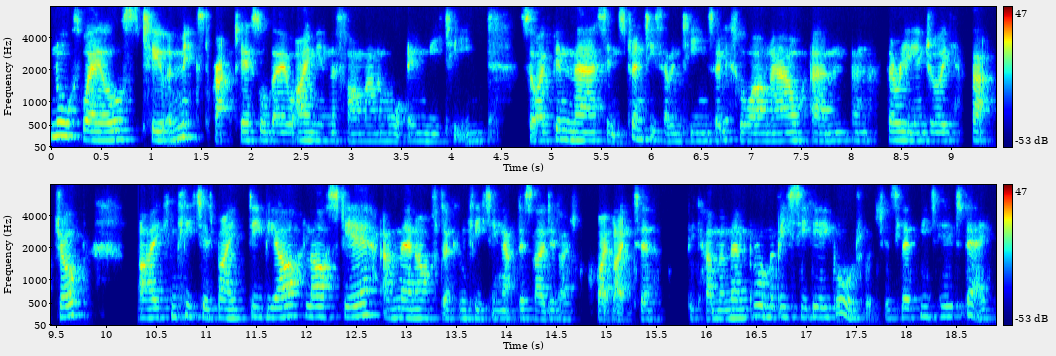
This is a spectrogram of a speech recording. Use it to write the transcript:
North Wales to a mixed practice, although I'm in the farm animal only team. So I've been there since 2017, so a little while now, um, and thoroughly enjoy that job. I completed my DBR last year, and then after completing that, decided I'd quite like to become a member on the BCVA board, which has led me to here today.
